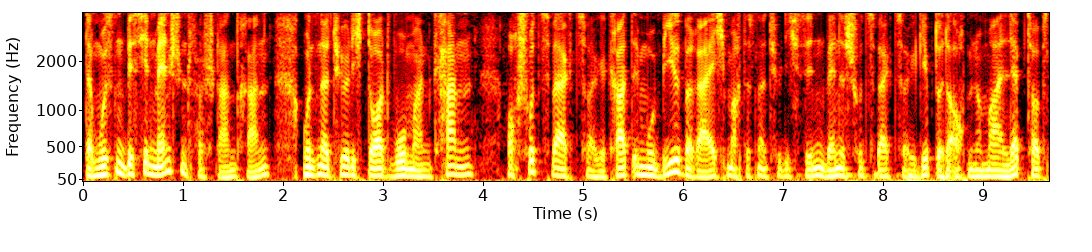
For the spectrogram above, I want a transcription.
Da muss ein bisschen Menschenverstand ran und natürlich dort, wo man kann, auch Schutzwerkzeuge. Gerade im Mobilbereich macht es natürlich Sinn, wenn es Schutzwerkzeuge gibt oder auch mit normalen Laptops,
